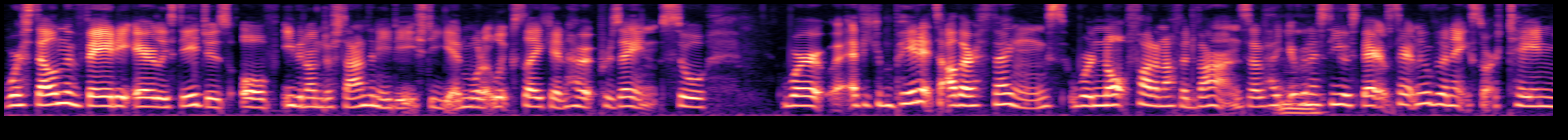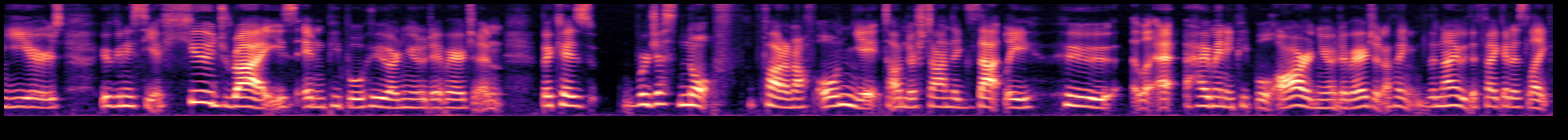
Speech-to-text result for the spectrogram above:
we're still in the very early stages of even understanding ADHD and what it looks like and how it presents. So we're if you compare it to other things, we're not far enough advanced. And I think you're going to see, certainly over the next sort of 10 years, you're going to see a huge rise in people who are neurodivergent because we're just not f- far enough on yet to understand exactly who, like, uh, how many people are neurodivergent. I think the now the figure is like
